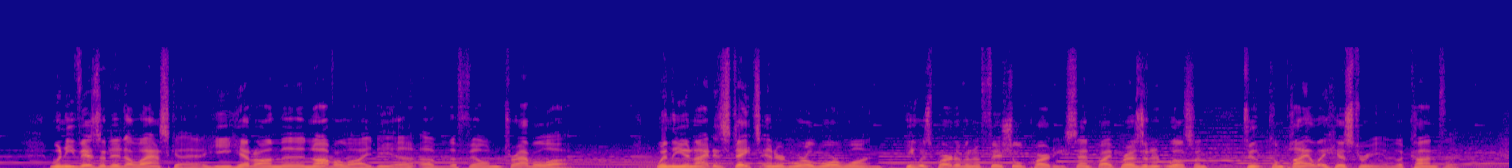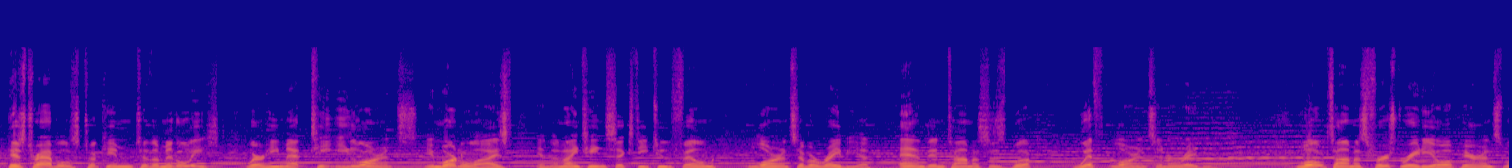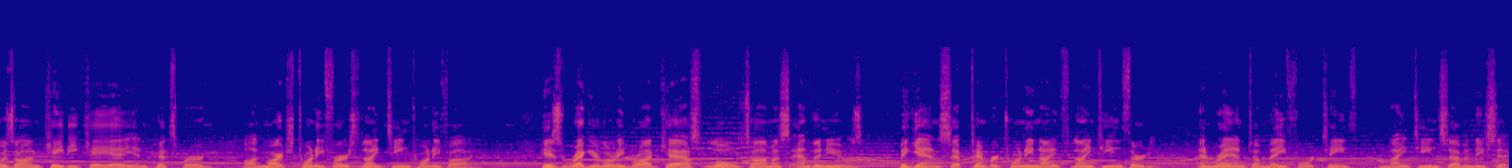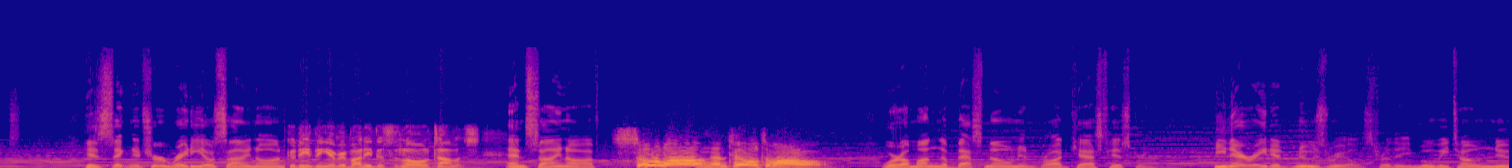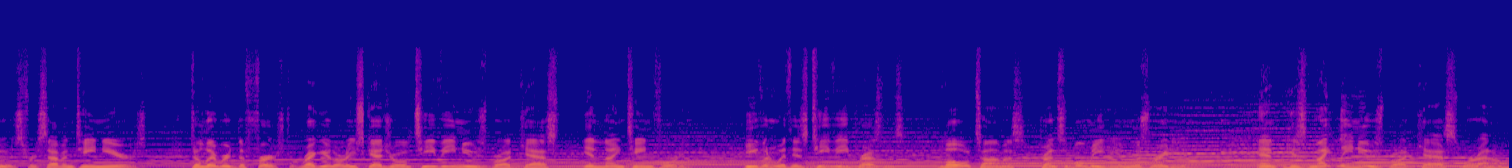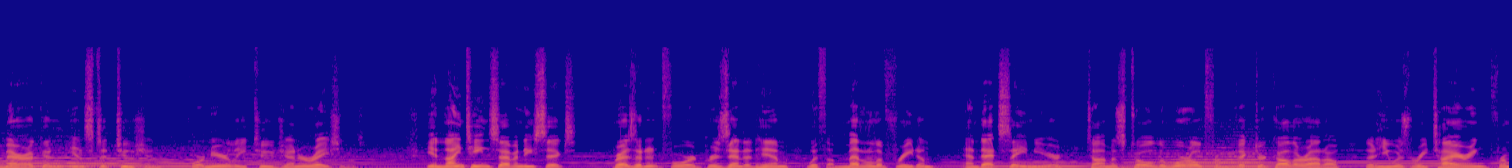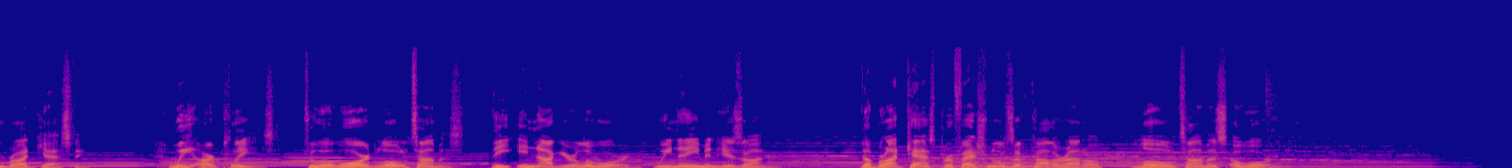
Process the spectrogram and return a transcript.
When he visited Alaska, he hit on the novel idea of the film Travelogue. When the United States entered World War I, he was part of an official party sent by President Wilson to compile a history of the conflict. His travels took him to the Middle East, where he met T.E. Lawrence, immortalized in the 1962 film Lawrence of Arabia and in Thomas's book With Lawrence in Arabia. Lowell Thomas' first radio appearance was on KDKA in Pittsburgh on March 21, 1925. His regularly broadcast Lowell Thomas and the News began September 29, 1930 and ran to May 14, 1976. His signature radio sign on Good evening, everybody. This is Lowell Thomas. and sign off So long until tomorrow. were among the best known in broadcast history. He narrated newsreels for the Movietone News for 17 years, delivered the first regularly scheduled TV news broadcast in 1940. Even with his TV presence, Lowell Thomas' principal medium was radio, and his nightly news broadcasts were an American institution for nearly two generations. In 1976, President Ford presented him with a Medal of Freedom, and that same year, Thomas told the world from Victor, Colorado, that he was retiring from broadcasting. We are pleased to award Lowell Thomas the inaugural award we name in his honor. The Broadcast Professionals of Colorado Lowell Thomas Award.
